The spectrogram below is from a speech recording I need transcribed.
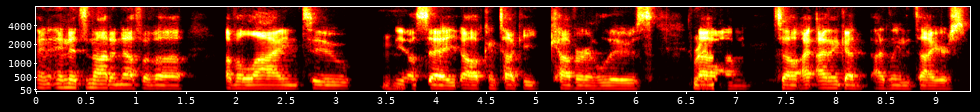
and and it's not enough of a of a line to mm-hmm. you know say oh Kentucky cover and lose. Right. Um, so I, I think I'd, I'd lean the Tigers.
